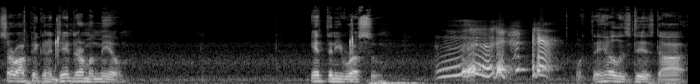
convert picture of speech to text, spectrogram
Sir, I'm picking a gender. I'm a male. Anthony Russell. What the hell is this, dog?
